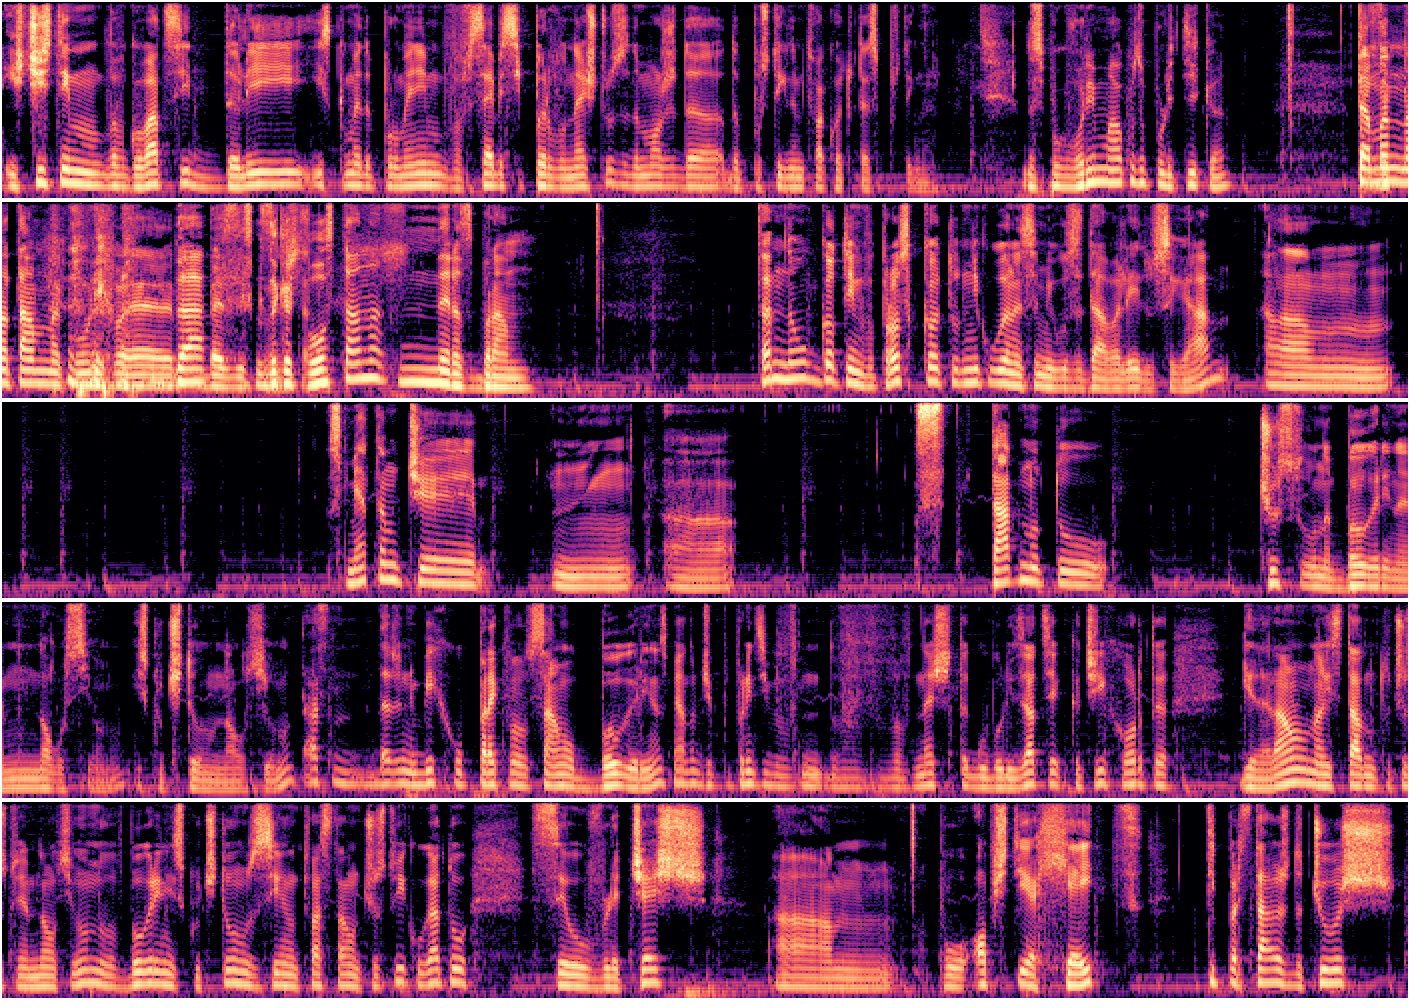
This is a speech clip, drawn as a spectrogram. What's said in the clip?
изчистим в главата си дали искаме да променим в себе си първо нещо, за да може да, да постигнем това, което те са постигнали. Да си поговорим малко за политика. Тъмън за... на там наклонихме да, без да За какво неща. стана неразбран? Това е много готин въпрос, който никога не са ми го задавали до сега. Ам... Смятам, че м- а, стадното чувство на българина е много силно, изключително много силно. Аз даже не бих опреквал само българина. Смятам, че по принцип в, в, в днешната глобализация качи хората генерално, нали, стадното чувство е много силно, но в българин е изключително засилено това стадно чувство и когато се увлечеш ам, по общия хейт, ти представяш да чуваш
